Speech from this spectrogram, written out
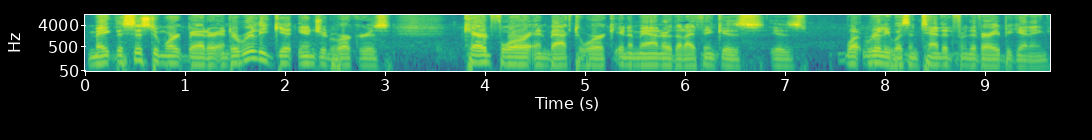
make the system work better and to really get injured workers cared for and back to work in a manner that I think is is what really was intended from the very beginning.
